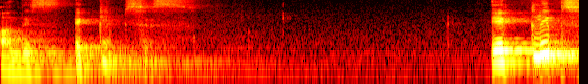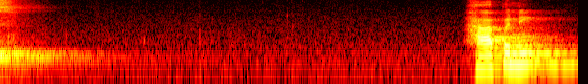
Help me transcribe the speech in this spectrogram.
on this eclipses. Eclipse happening,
